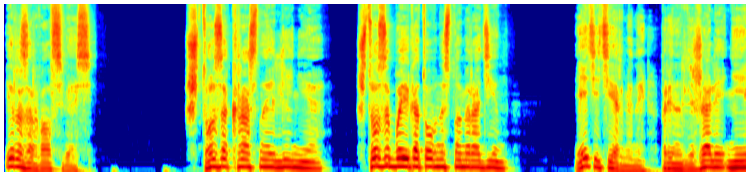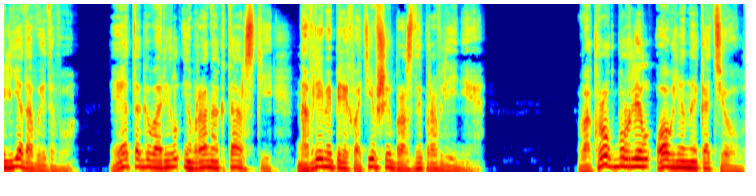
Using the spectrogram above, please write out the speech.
и разорвал связь. «Что за красная линия? Что за боеготовность номер один?» Эти термины принадлежали не Илье Давыдову. Это говорил Имран Актарский, на время перехвативший бразды правления. Вокруг бурлил огненный котел.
